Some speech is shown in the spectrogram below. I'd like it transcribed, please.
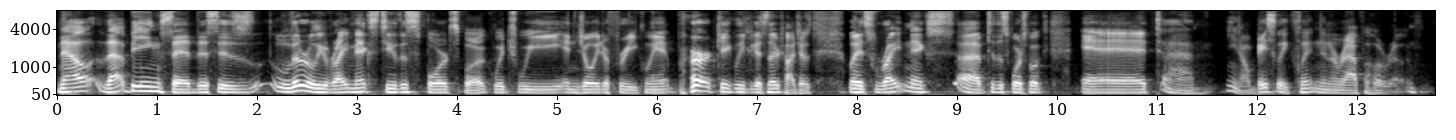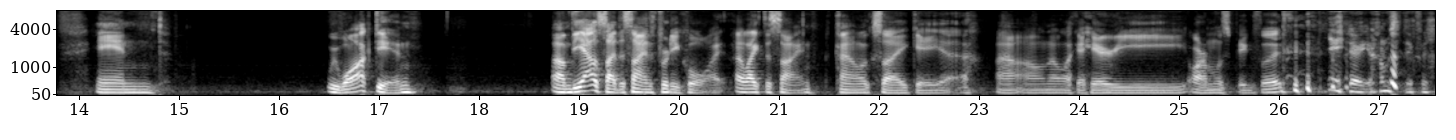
Now, that being said, this is literally right next to the sports book, which we enjoy to frequent, particularly because they're tachos. But it's right next uh, to the sports book at, um, you know, basically Clinton and Arapahoe Road. And we walked in. Um, the outside, the sign's pretty cool. I, I like the sign. Kind of looks like a, uh, I don't know, like a hairy, armless Bigfoot. there you go. I'm just Bigfoot.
